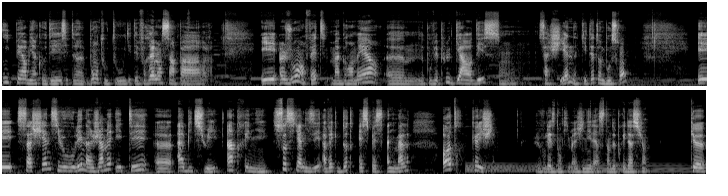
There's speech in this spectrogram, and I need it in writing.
hyper bien codé, c'était un bon toutou, il était vraiment sympa, voilà. Et un jour, en fait, ma grand-mère euh, ne pouvait plus garder son, sa chienne, qui était un bosseron. Et sa chienne, si vous voulez, n'a jamais été euh, habituée, imprégnée, socialisée avec d'autres espèces animales autres que les chiens. Je vous laisse donc imaginer l'instinct de prédation que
